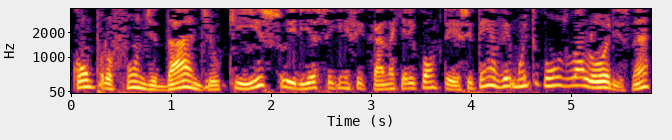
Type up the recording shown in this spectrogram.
com profundidade o que isso iria significar naquele contexto. E tem a ver muito com os valores, né?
